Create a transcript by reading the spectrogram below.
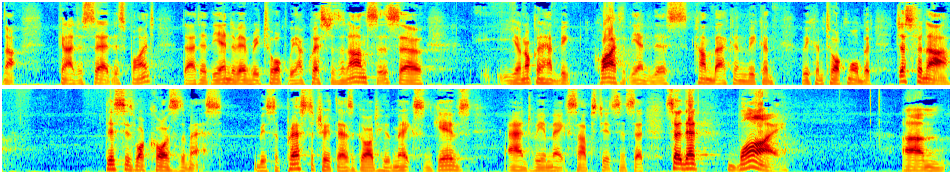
Now, can I just say at this point that at the end of every talk we have questions and answers, so you're not going to have to be quiet at the end of this. Come back and we can we can talk more. But just for now, this is what causes the mess. We suppress the truth there's a God who makes and gives, and we make substitutes instead. So that why um,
